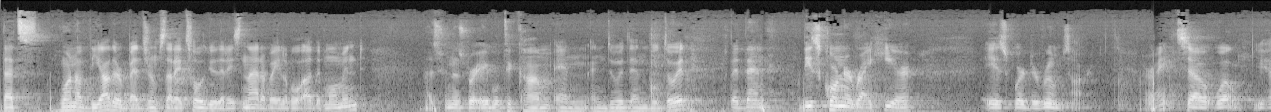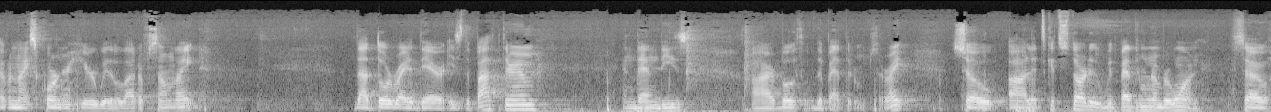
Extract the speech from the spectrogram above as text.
That's one of the other bedrooms that I told you that is not available at the moment. As soon as we're able to come and, and do it, then we'll do it. But then this corner right here is where the rooms are. All right, so well, you have a nice corner here with a lot of sunlight. That door right there is the bathroom, and then these are both of the bedrooms, all right? So uh, let's get started with bedroom number one. So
